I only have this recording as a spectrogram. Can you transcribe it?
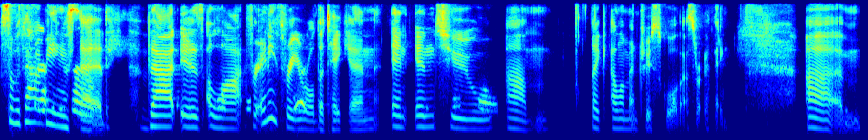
So, with that being said, that is a lot for any three year old to take in and into um, like elementary school, that sort of thing. Um,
